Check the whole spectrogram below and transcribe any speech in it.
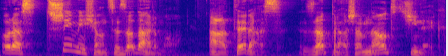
oraz 3 miesiące za darmo. A teraz zapraszam na odcinek.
